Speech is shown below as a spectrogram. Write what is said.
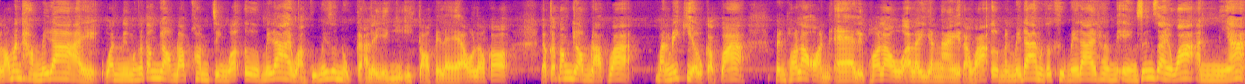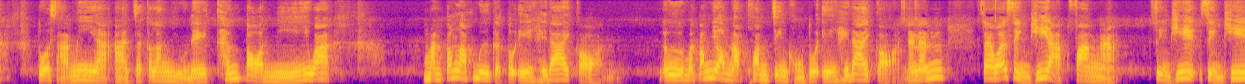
แล้วมันทำไม่ได้ วันนึงมันก็ต้องยอมรับความจริงว่าเออไม่ได้ว่ะกูไม่สนุกกับอะไรอย่างนี้อีกต่อไปแล้ว แล้วก็แล้วก็ต้องยอมรับว่ามันไม่เกี่ยวกับว่า เป็นเพราะเราอ่อนแอ หรือเพราะเราอะไรยังไง แต่ว่าเออมันไม่ได้มันก็คือไม่ได้เท่านั้นเอง ซึ่งใจว่าอันเนี้ยตัวสามีอะอาจจะกำลังอยู่ในขั้นตอนนี้ว่า มันต้องรับมือกับตัวเองให้ได้ก่อนเออมันต้องยอมรับความจริงของตัวเองให้ได้ก่อน ดังนั้นแต่ว่าสิ่งที่อยากฟังอะ สิ่งที่สิ่งที่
